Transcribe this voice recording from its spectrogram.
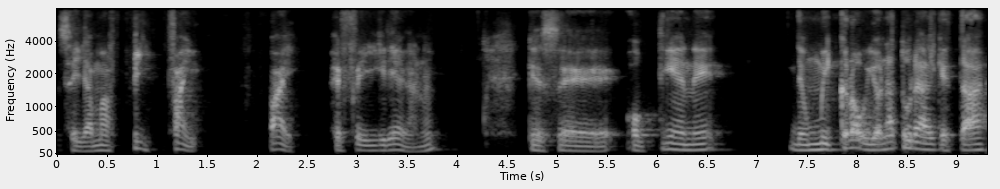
se llama FI, FI, FI, F-Y, ¿no? que se obtiene de un microbio natural que está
